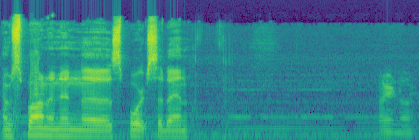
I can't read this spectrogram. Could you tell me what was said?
I'm spawning in the sports sedan. No, you're not.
